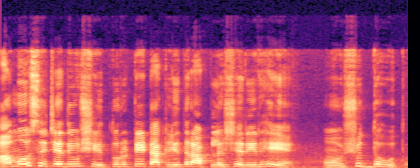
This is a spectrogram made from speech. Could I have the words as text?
अमावस्येच्या दिवशी तुरटी टाकली तर आपलं शरीर हे शुद्ध होतं.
